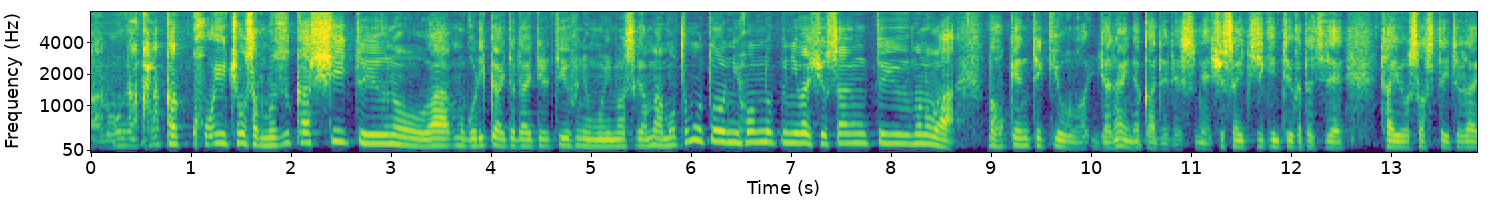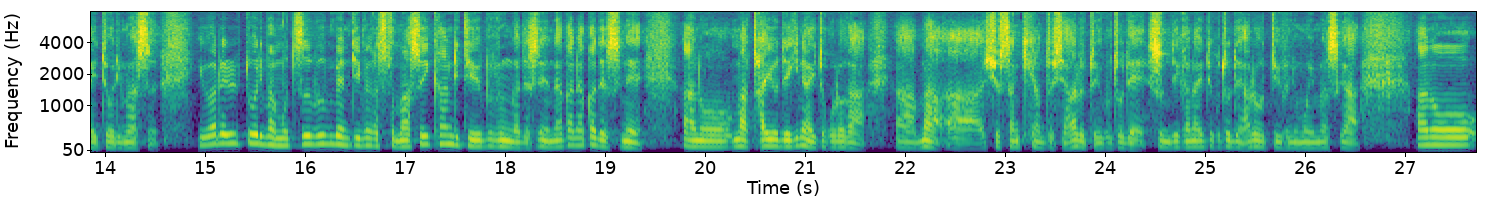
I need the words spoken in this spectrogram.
あのなかなかこういう調査難しいというのはもうご理解いただいているというふうに思いますがもともと日本の国は出産というものは、まあ、保険適用じゃない中でですね出産一時金という形で対応させていただいております。言われる通り、まあ、無痛分娩という意味がちょっと麻酔管理という部分がですねなかなかですねあの、まあ、対応できないところがあ、まあ、出産機関としてあるということで進んでいかないということであろうというふうに思いますがあの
